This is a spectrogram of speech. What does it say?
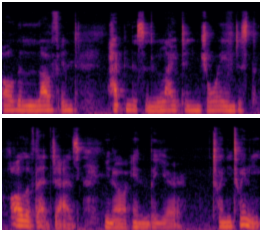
all the love and happiness and light and joy and just all of that jazz, you know, in the year 2020.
